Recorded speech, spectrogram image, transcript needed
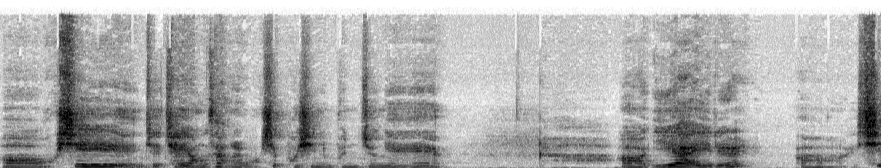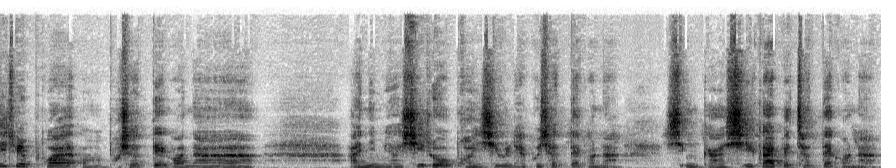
어, 혹시 이제 제 영상을 혹시 보시는 분 중에 어, 이 아이를 어, 씨를 보아, 어, 보셨다거나 아니면 씨로 번식을 해보셨다거나 씨- 그러니까 씨가 맺혔다거나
